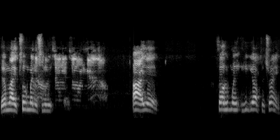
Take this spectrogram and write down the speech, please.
Give him like two minutes when he telling to him now. Ah yeah. So when he get off the train.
